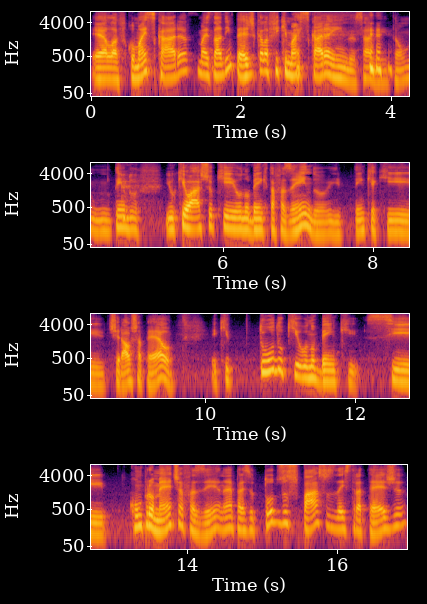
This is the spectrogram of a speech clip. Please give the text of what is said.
ela ficou mais cara, mas nada impede que ela fique mais cara ainda, sabe? Então, não tenho. Do... E o que eu acho que o Nubank está fazendo, e tem que aqui tirar o chapéu, é que tudo que o Nubank se compromete a fazer, né? Parece que todos os passos da estratégia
